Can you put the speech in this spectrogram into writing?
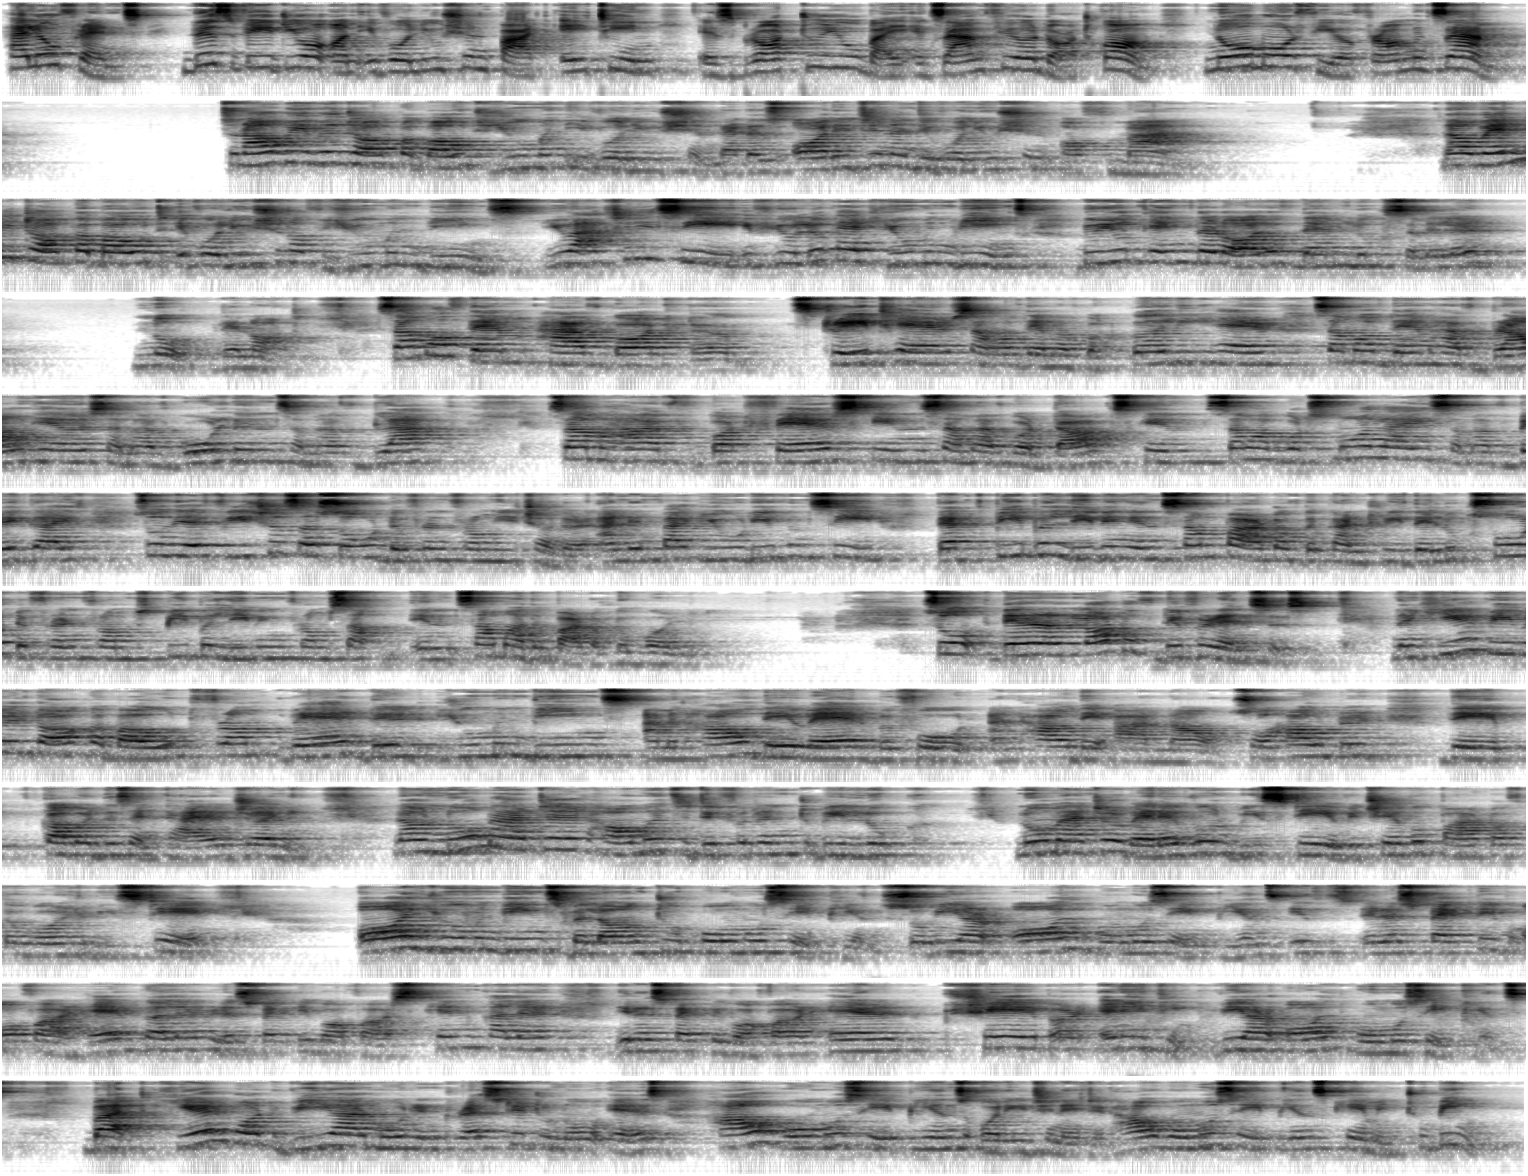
Hello friends, this video on evolution part 18 is brought to you by examfear.com. No more fear from exam. So now we will talk about human evolution that is origin and evolution of man. Now when we talk about evolution of human beings, you actually see if you look at human beings, do you think that all of them look similar? No, they're not. Some of them have got uh, straight hair, some of them have got curly hair, some of them have brown hair, some have golden, some have black, some have got fair skin, some have got dark skin, some have got small eyes, some have big eyes. So their features are so different from each other. And in fact, you would even see that people living in some part of the country, they look so different from people living from some in some other part of the world. So there are a lot of differences. Now here we will talk about from where did human beings, I mean how they were before and how they are now. So how did they cover this entire journey. Now no matter how much different we look, no matter wherever we stay, whichever part of the world we stay, all human beings belong to Homo sapiens. So we are all Homo sapiens, it's irrespective of our hair color, irrespective of our skin color, irrespective of our hair shape or anything. We are all Homo sapiens. But here what we are more interested to know is how Homo sapiens originated, how Homo sapiens came into being.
